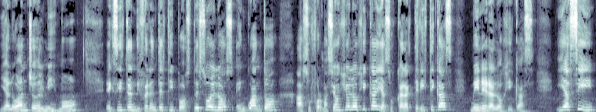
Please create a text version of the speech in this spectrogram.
y a lo ancho del mismo existen diferentes tipos de suelos en cuanto a su formación geológica y a sus características mineralógicas. Y así,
